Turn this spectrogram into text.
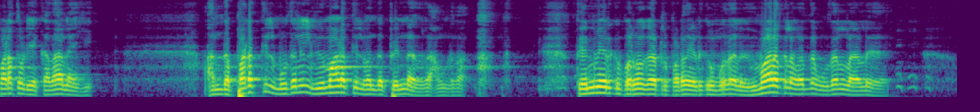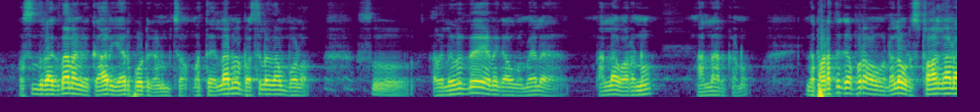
படத்துடைய கதாநாயகி. அந்த படத்தில் முதலில் விமானத்தில் வந்த பெண் அது அவங்க தான் தென்மேற்கு பருவக்காற்று படம் எடுக்கும்போது அதில் விமானத்தில் வந்த முதல் நாள் வசுந்தராவுக்கு தான் நாங்கள் கார் ஏர்போர்ட்டுக்கு அனுப்பிச்சோம். மற்ற எல்லாருமே பஸ்ஸில் தான் போனோம். ஸோ அதிலிருந்து எனக்கு அவங்க மேலே நல்லா வரணும் நல்லா இருக்கணும். இந்த படத்துக்கு அப்புறம் அவங்க நல்ல ஒரு ஸ்ட்ராங்கான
